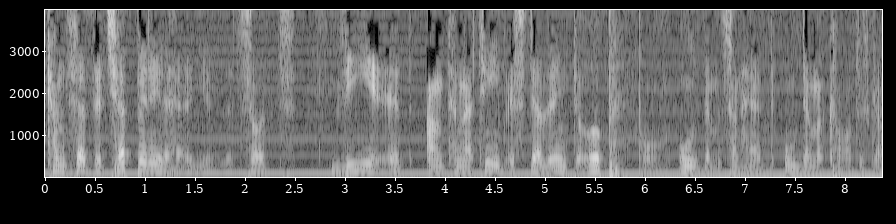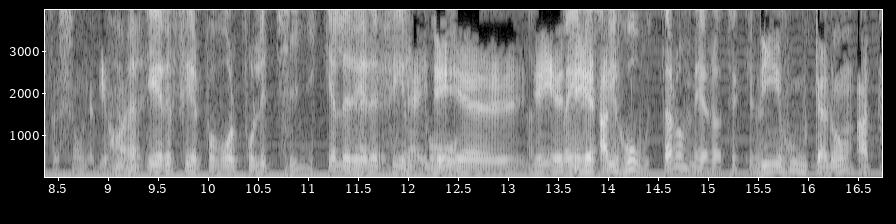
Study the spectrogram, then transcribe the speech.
kan sätta käppar i det här hjulet. Så att vi ett alternativ ställer inte upp på odem, sådana här odemokratiska personer. Vi har ja, är det fel på vår politik eller nej, är det fel nej, på... Det är, det är, vad är det, det vi hotar dem med då tycker du? Vi hotar dem att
